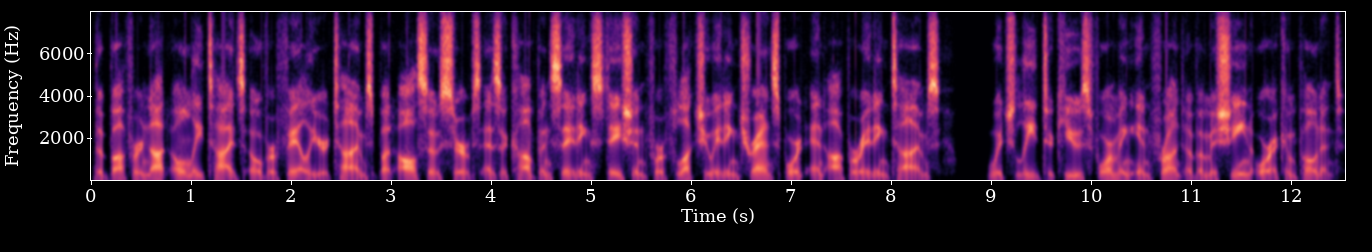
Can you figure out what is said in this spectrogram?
The buffer not only tides over failure times but also serves as a compensating station for fluctuating transport and operating times, which lead to queues forming in front of a machine or a component.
